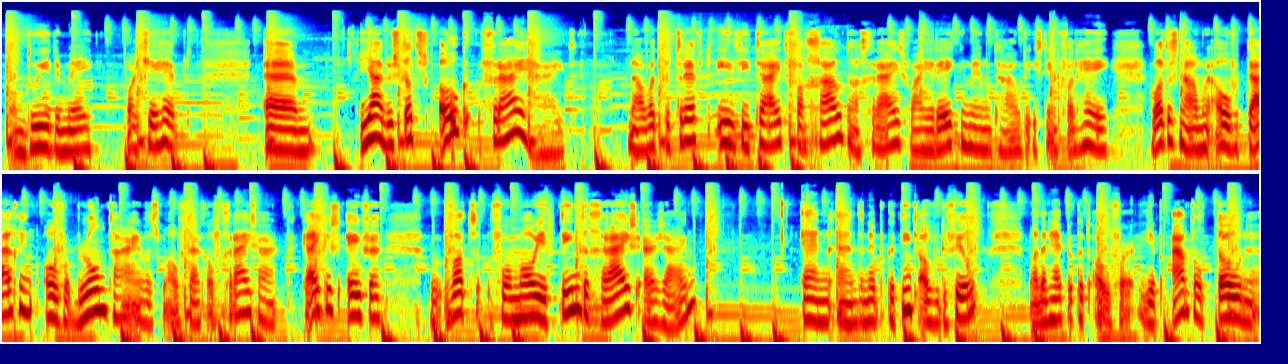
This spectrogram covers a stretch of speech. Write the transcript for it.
dan doe je ermee wat je hebt. Um, ja, dus dat is ook vrijheid. Nou, wat betreft identiteit van goud naar grijs, waar je rekening mee moet houden, is denk van hé, hey, wat is nou mijn overtuiging over blond haar en wat is mijn overtuiging over grijs haar? Kijk eens even wat voor mooie tinten grijs er zijn. En, eh, dan heb ik het niet over de film, maar dan heb ik het over. Je hebt een aantal tonen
